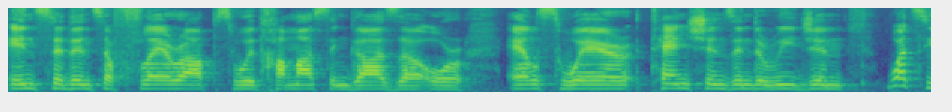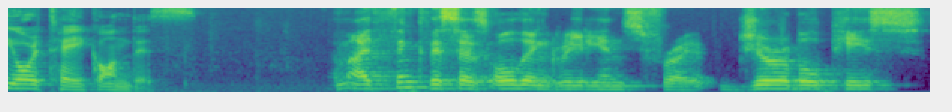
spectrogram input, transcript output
incidents of flare ups with Hamas in Gaza or elsewhere, tensions in the region? What's your take on this? Um, I think this has all the ingredients for a durable peace,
